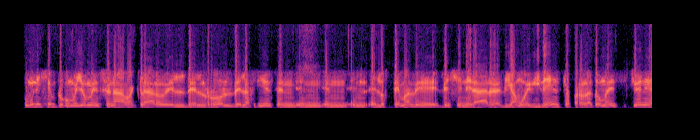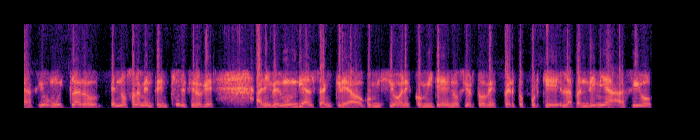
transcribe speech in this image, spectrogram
un ejemplo como yo mencionaba, claro, del, del rol de la ciencia en, en, en, los temas de, de, generar, digamos, evidencia para la toma de decisiones ha sido muy claro, eh, no solamente en Chile, sino que a nivel mundial se han creado comisiones, comités, ¿no es cierto?, de expertos, porque la pandemia ha sido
